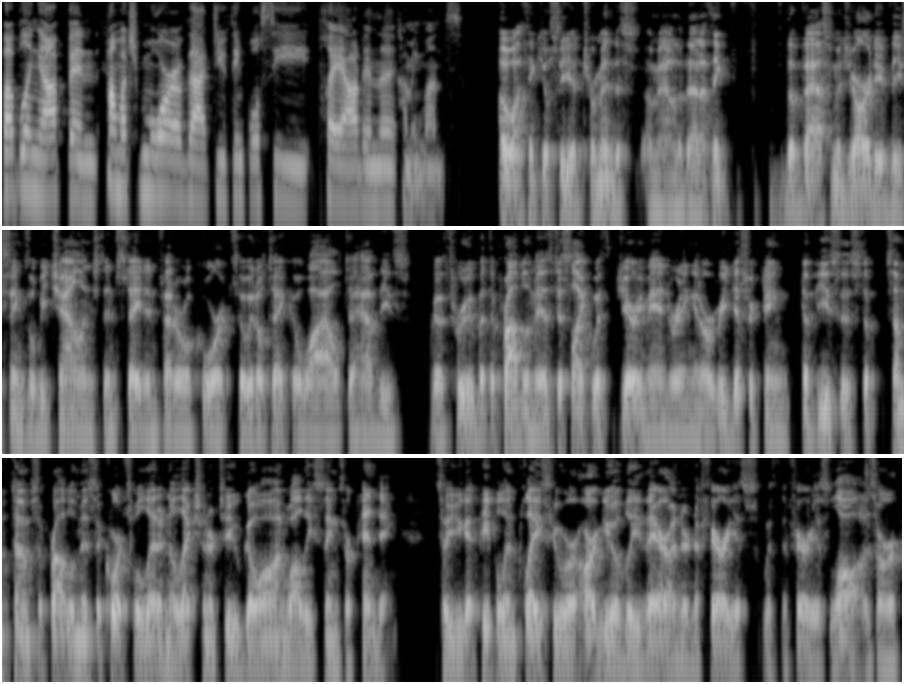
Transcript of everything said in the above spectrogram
bubbling up? And how much more of that do you think we'll see play out in the coming months? Oh, I think you'll see a tremendous amount of that. I think the vast majority of these things will be challenged in state and federal court. So it'll take a while to have these go through. But the problem is, just like with gerrymandering or redistricting abuses, sometimes the problem is the courts will let an election or two go on while these things are pending. So you get people in place who are arguably there under nefarious with nefarious laws or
